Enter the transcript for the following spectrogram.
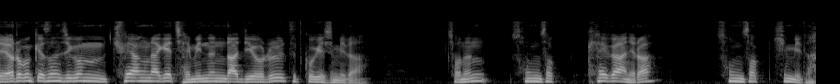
예, 여러분께서는 지금 최양락의 재밌는 라디오를 듣고 계십니다. 저는 손석해가 아니라 손석희입니다.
